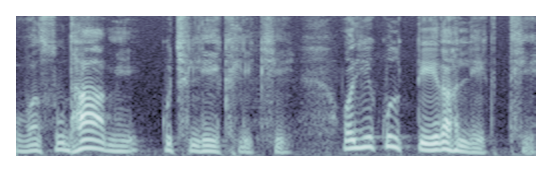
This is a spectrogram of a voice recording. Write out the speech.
वसुधा में कुछ लेख लिखे और ये कुल तेरह लेख थे।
